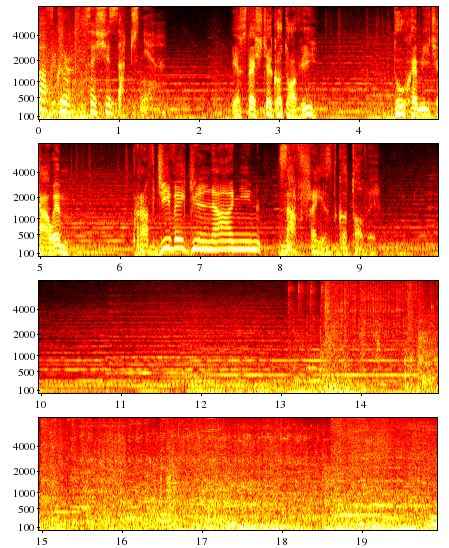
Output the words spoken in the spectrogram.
Bitwa wkrótce się zacznie. Jesteście gotowi? Duchem i ciałem? Prawdziwy Gilneanin zawsze jest gotowy.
